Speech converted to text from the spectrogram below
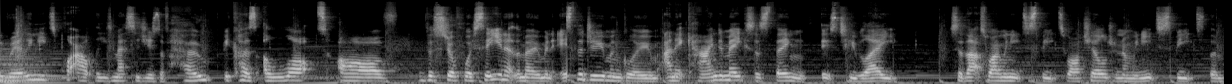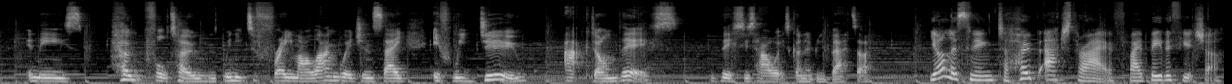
we really need to put out these messages of hope because a lot of the stuff we're seeing at the moment is the doom and gloom, and it kind of makes us think it's too late. So that's why we need to speak to our children and we need to speak to them in these hopeful tones. We need to frame our language and say, if we do act on this, this is how it's going to be better. You're listening to Hope Act Thrive by Be the Future,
